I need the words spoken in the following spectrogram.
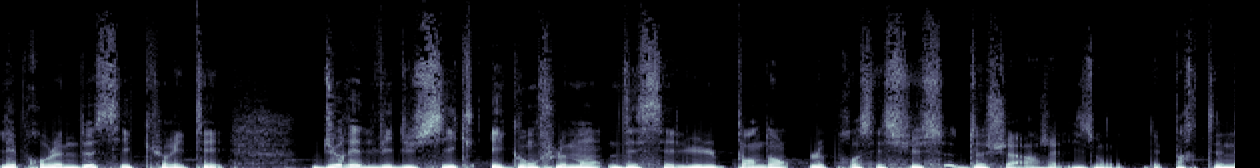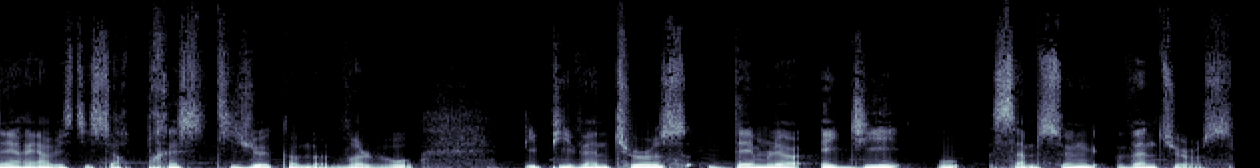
les problèmes de sécurité, durée de vie du cycle et gonflement des cellules pendant le processus de charge. Ils ont des partenaires et investisseurs prestigieux comme Volvo, PP Ventures, Daimler AG ou Samsung Ventures.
